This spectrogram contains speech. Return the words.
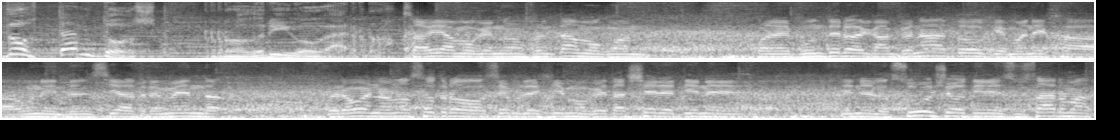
dos tantos, Rodrigo Garro. Sabíamos que nos enfrentamos con, el puntero del campeonato, que maneja una intensidad tremenda, pero bueno, nosotros siempre dijimos que Talleres tiene, tiene lo suyo, tiene sus armas.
